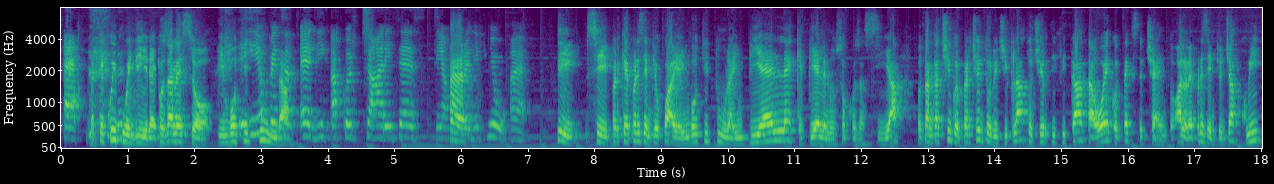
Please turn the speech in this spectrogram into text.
Eh. Perché qui puoi dire cosa ne so, imbottitura. Io penso eh, di accorciare i testi ancora eh. di più. Eh. Sì, sì, perché per esempio qua è imbottitura in PL, che PL non so cosa sia, 85% riciclato, certificata o Ecotext 100. Allora, per esempio, già qui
